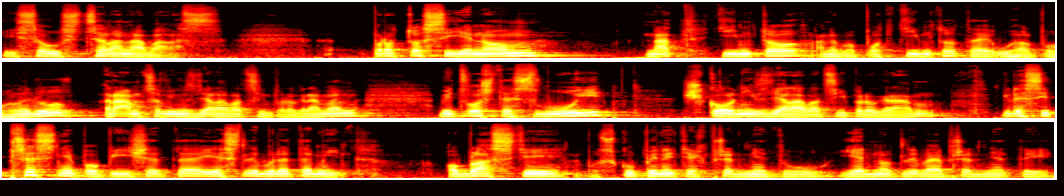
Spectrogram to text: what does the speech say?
jsou zcela na vás. Proto si jenom nad tímto, anebo pod tímto, to je úhel pohledu, rámcovým vzdělávacím programem, vytvořte svůj školní vzdělávací program, kde si přesně popíšete, jestli budete mít oblasti nebo skupiny těch předmětů, jednotlivé předměty,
